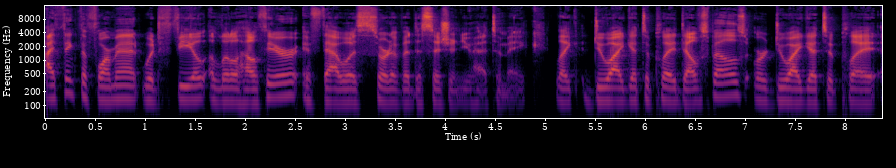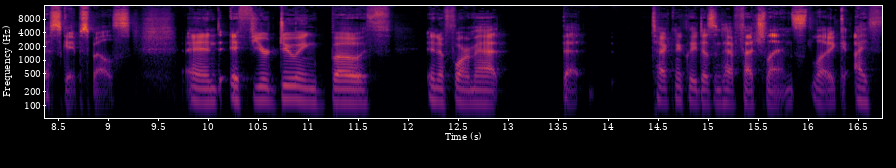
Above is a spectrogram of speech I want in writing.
I think the format would feel a little healthier if that was sort of a decision you had to make. Like, do I get to play Delve spells or do I get to play Escape spells? And if you're doing both in a format that technically doesn't have fetch lands, like I, th-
